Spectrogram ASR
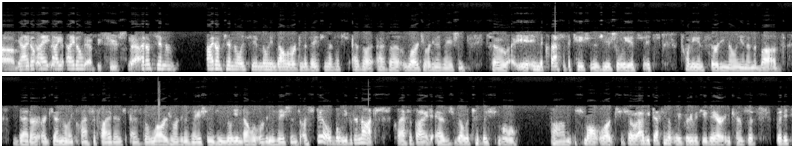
Um, yeah, I don't, I, have, I, don't, they have these huge. Yeah, I don't generally, I don't generally see a million dollar organization as a, as a as a large organization. So in the classifications, usually it's it's 20 and 30 million and above that are, are generally classified as as the large organizations. And million dollar organizations are still, believe it or not, classified as relatively small um, small orgs. So I would definitely agree with you there in terms of, but it's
